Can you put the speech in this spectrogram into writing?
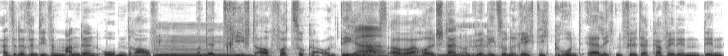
also da sind diese Mandeln oben drauf mm. und der trieft auch vor Zucker. Und den ja. gab's aber bei Holstein mm. und wirklich so einen richtig grundehrlichen Filterkaffee, den, den,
